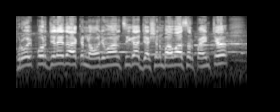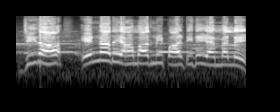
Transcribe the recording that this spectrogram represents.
ਫਿਰੋਜ਼ਪੁਰ ਜ਼ਿਲ੍ਹੇ ਦਾ ਇੱਕ ਨੌਜਵਾਨ ਸੀਗਾ, ਜਸ਼ਨ ਬਾਵਾ ਸਰਪੰਚ, ਜਿਹਦਾ ਇਹਨਾਂ ਦੇ ਆਮ ਆਦਮੀ ਪਾਰਟੀ ਦੇ ਐਮਐਲਏ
